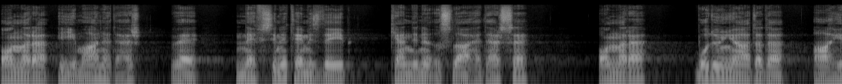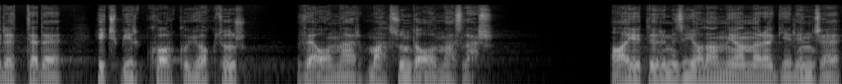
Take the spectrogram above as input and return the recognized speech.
onlara iman eder ve nefsini temizleyip kendini ıslah ederse, onlara bu dünyada da ahirette de hiçbir korku yoktur ve onlar mahzun da olmazlar.'' Ayetlerimizi yalanlayanlara gelince,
